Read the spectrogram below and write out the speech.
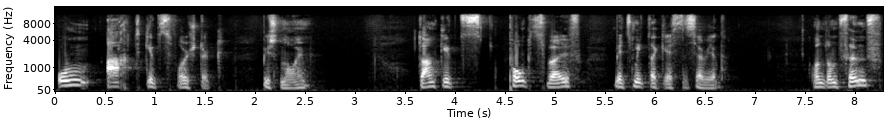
um 8 gibt es Frühstück bis 9. Dann gibt es Punkt 12 wird Mittagessen serviert. Und um 5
